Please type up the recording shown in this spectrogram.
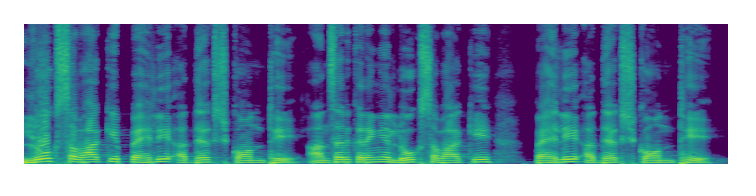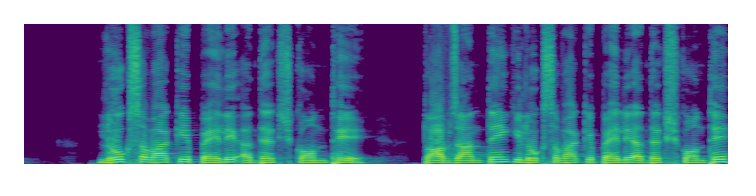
Lok Sabha के पहले अध्यक्ष कौन थे? आंसर करेंगे लोकसभा के पहले अध्यक्ष कौन थे? लोकसभा के पहले अध्यक्ष कौन थे? तो आप जानते हैं कि लोकसभा के पहले अध्यक्ष कौन थे?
